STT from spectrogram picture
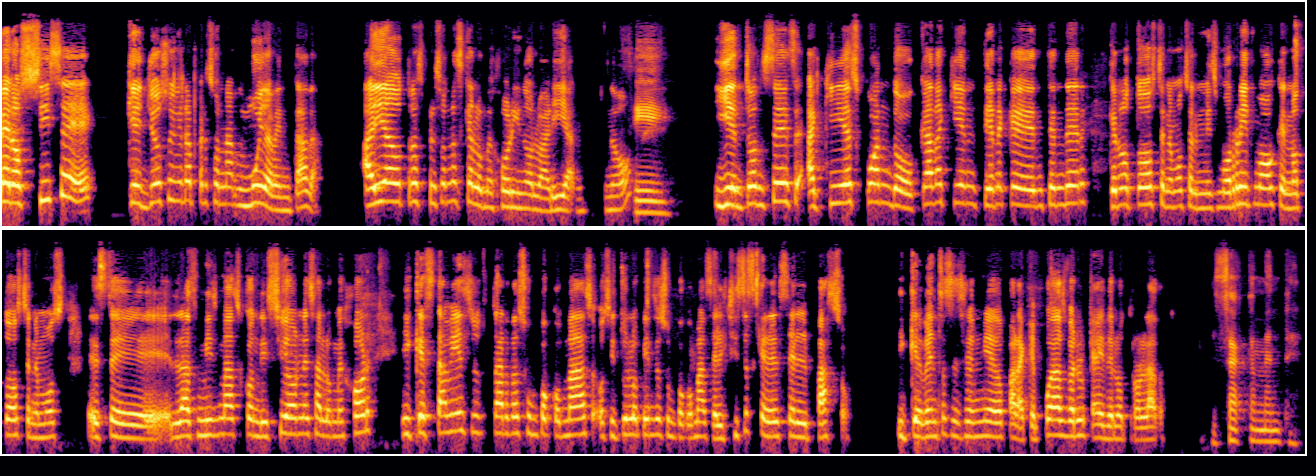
Pero sí sé que yo soy una persona muy aventada. Hay otras personas que a lo mejor y no lo harían, ¿no? Sí. Y entonces aquí es cuando cada quien tiene que entender que no todos tenemos el mismo ritmo, que no todos tenemos este, las mismas condiciones a lo mejor y que está bien si tú tardas un poco más o si tú lo piensas un poco más. El chiste es que des el paso y que venzas ese miedo para que puedas ver lo que hay del otro lado. Exactamente.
